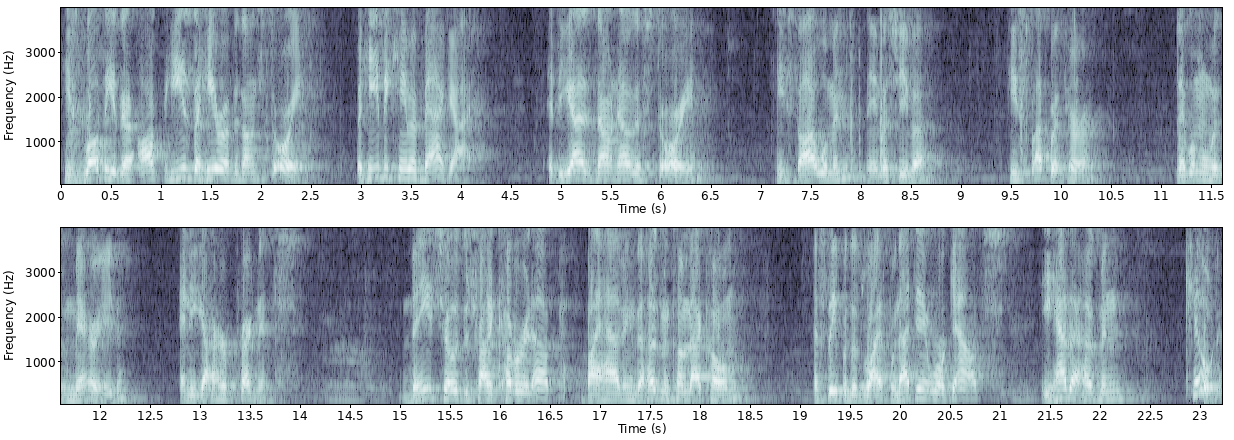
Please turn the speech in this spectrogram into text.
He's wealthy. He's all, he is the hero of his own story. But he became a bad guy. If you guys don't know the story, he saw a woman named Bathsheba. He slept with her. That woman was married, and he got her pregnant. Then he chose to try to cover it up by having the husband come back home and sleep with his wife. When that didn't work out, he had that husband killed.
